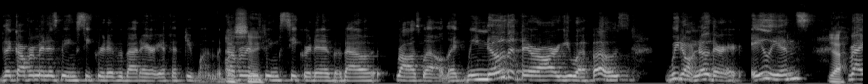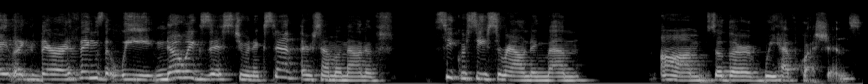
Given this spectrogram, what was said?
the government is being secretive about area 51 the government is being secretive about roswell like we know that there are ufos we don't know they're aliens Yeah. right like there are things that we know exist to an extent there's some amount of secrecy surrounding them um so there we have questions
